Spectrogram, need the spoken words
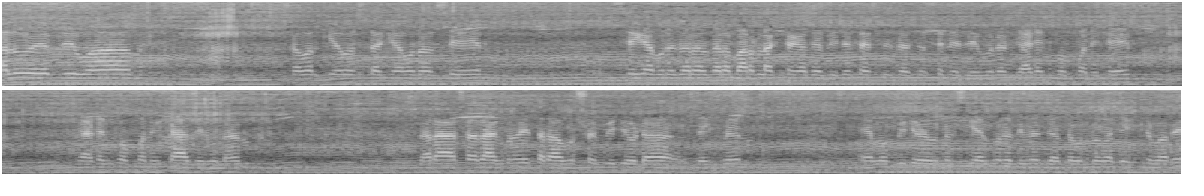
হ্যালো এভরিওয়ান সবার কি অবস্থা? কেমন আছেন? সিঙ্গাপুরে যারা যারা বারো লাখ টাকা দিয়ে বিদেশে আসতে চাইতেছেন যে বলেন গার্ডেন কোম্পানিতে গার্ডেন কোম্পানির কাজ এগুলো। যারা আসার আগ্রহী, তারা অবশ্যই ভিডিওটা দেখবেন এবং ভিডিওগুলো শেয়ার করে দিবেন, যাতে অন্যরা দেখতে পারে।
